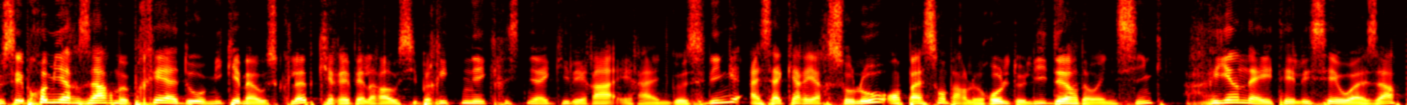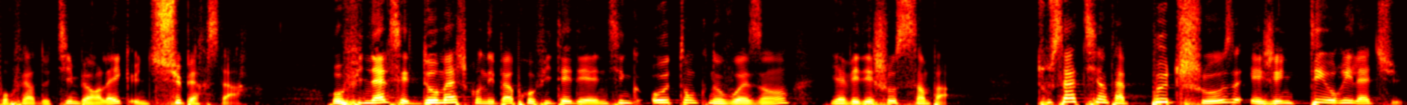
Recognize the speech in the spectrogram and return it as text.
De ses premières armes pré-ado au Mickey Mouse Club, qui révélera aussi Britney, Christina Aguilera et Ryan Gosling, à sa carrière solo, en passant par le rôle de leader dans NSYNC, rien n'a été laissé au hasard pour faire de Timberlake une superstar. Au final, c'est dommage qu'on n'ait pas profité des NSYNC autant que nos voisins, il y avait des choses sympas. Tout ça tient à peu de choses et j'ai une théorie là-dessus.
